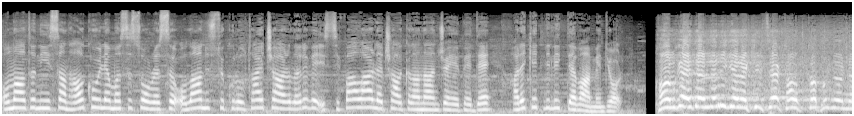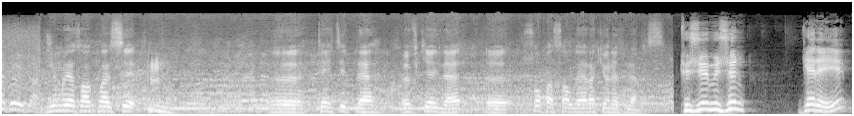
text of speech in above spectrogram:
16 Nisan halk oylaması sonrası olağanüstü kurultay çağrıları ve istifalarla çalkalanan CHP'de hareketlilik devam ediyor. Kavga edenleri gerekirse kalk kapının önüne koyacağız. Cumhuriyet Halk Partisi e, tehditle, öfkeyle, e, sopa sallayarak yönetilemez. tüzüğümüzün gereği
